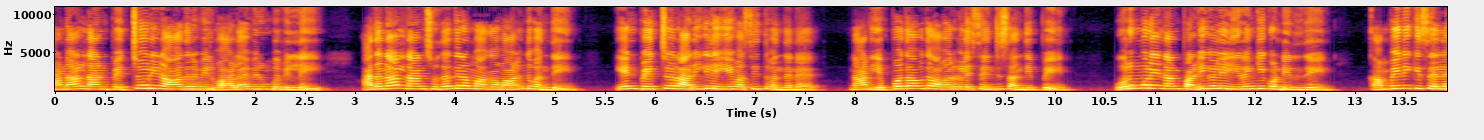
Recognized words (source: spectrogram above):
ஆனால் நான் பெற்றோரின் ஆதரவில் வாழ விரும்பவில்லை. அதனால் நான் சுதந்திரமாக வாழ்ந்து வந்தேன். என் பெற்றோர் அருகிலேயே வசித்து வந்தனர். நான் எப்போதாவது அவர்களை சென்று சந்திப்பேன். ஒருமுறை நான் படிகளில் இறங்கிக் கொண்டிருந்தேன். கம்பெனிக்கு செல்ல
